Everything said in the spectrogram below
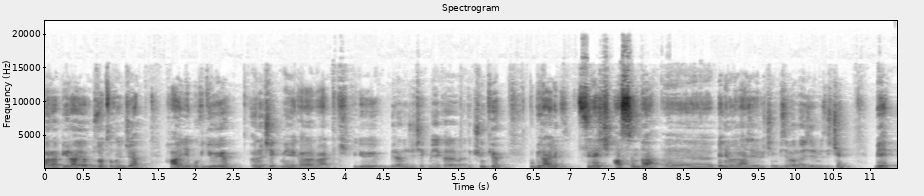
ara bir aya uzatılınca haliyle bu videoyu öne çekmeye karar verdik. Videoyu bir an önce çekmeye karar verdik. Çünkü bu bir aylık süreç aslında e, benim öğrencilerim için, bizim öğrencilerimiz için bir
